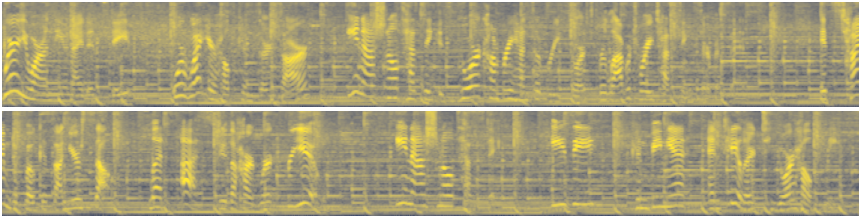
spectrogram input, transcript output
where you are in the United States, or what your health concerns are, eNational Testing is your comprehensive resource for laboratory testing services. It's time to focus on yourself. Let us do the hard work for you. eNational Testing. Easy, convenient, and tailored to your health needs.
